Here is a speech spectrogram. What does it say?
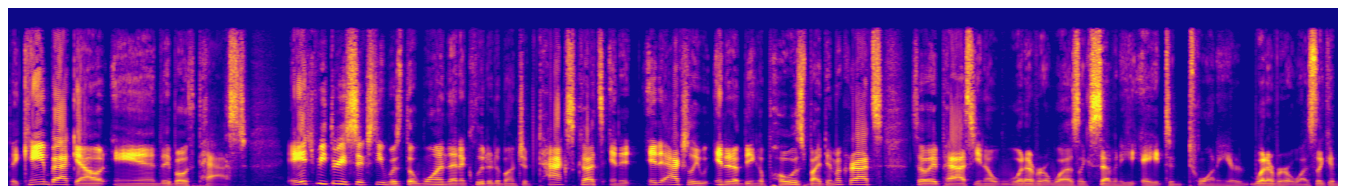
They came back out and they both passed. HB 360 was the one that included a bunch of tax cuts, and it, it actually ended up being opposed by Democrats. So it passed, you know, whatever it was, like 78 to 20 or whatever it was, like a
